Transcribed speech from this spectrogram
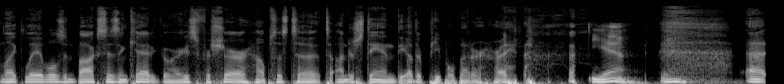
like labels and boxes and categories for sure. Helps us to to understand the other people better, right? yeah. Yeah. Uh,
